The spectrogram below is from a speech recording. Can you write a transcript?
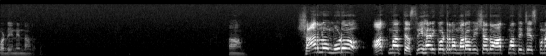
పడ్డాయి షార్లో మూడో ఆత్మహత్య. శ్రీహరికోటలో మరో విషాదం ఆత్మహత్య చేసుకున్న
